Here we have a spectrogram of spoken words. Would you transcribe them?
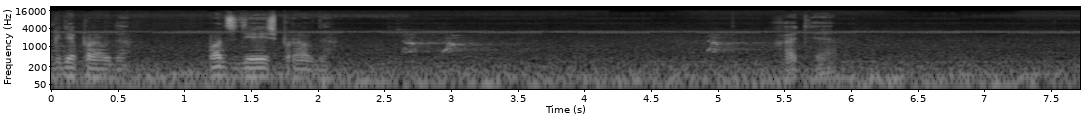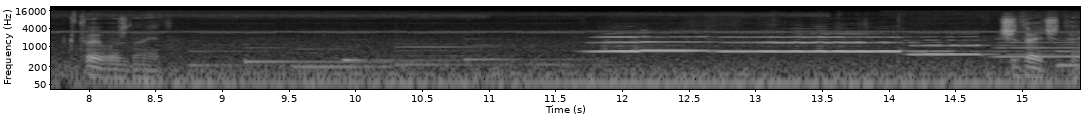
где правда. Вот здесь правда. Хотя, кто его знает? Читай, читай.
